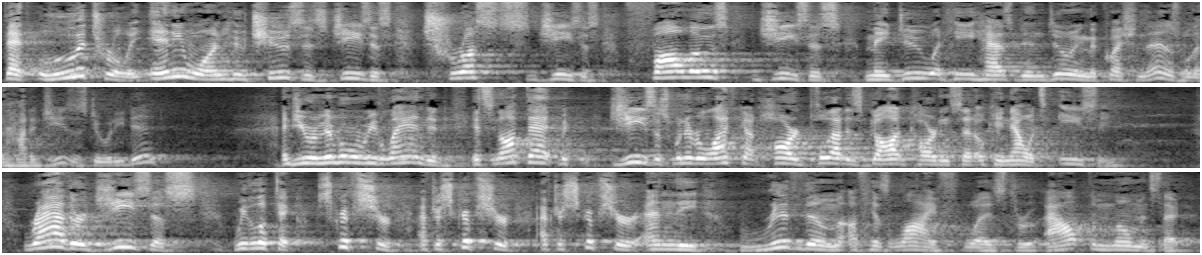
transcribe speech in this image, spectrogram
That literally anyone who chooses Jesus, trusts Jesus, follows Jesus may do what he has been doing. The question then is well, then how did Jesus do what he did? And do you remember where we landed? It's not that Jesus, whenever life got hard, pulled out his God card and said, okay, now it's easy. Rather, Jesus, we looked at scripture after scripture after scripture, and the rhythm of his life was throughout the moments that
